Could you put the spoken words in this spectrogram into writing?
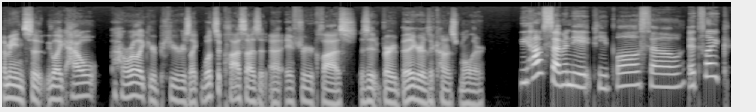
I mean, so like how how are like your peers? Like, what's the class size at, if your class? Is it very big or is it kind of smaller? We have seventy eight people, so it's like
